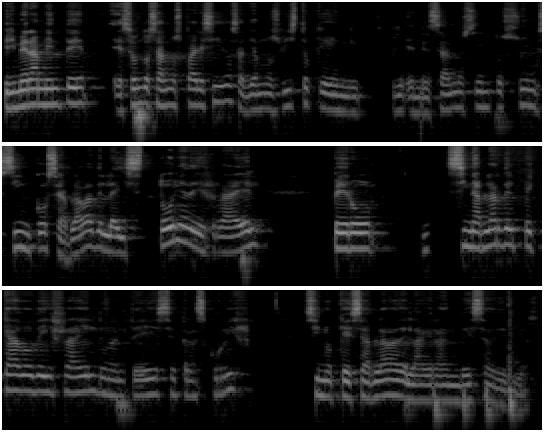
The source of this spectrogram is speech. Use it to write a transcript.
primeramente, eh, son dos salmos parecidos. Habíamos visto que en el, Salmo 105 se hablaba de la historia de Israel, pero sin hablar del pecado de Israel durante ese transcurrir, sino que se hablaba de la grandeza de Dios.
